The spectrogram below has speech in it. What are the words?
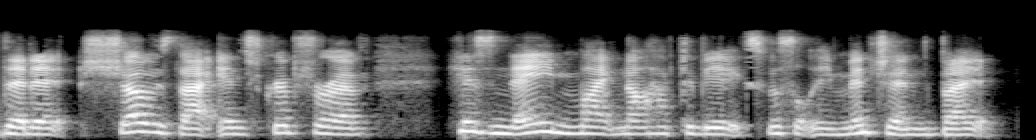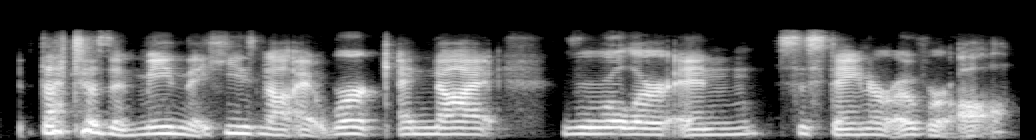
that it shows that in scripture of his name might not have to be explicitly mentioned but that doesn't mean that he's not at work and not ruler and sustainer over all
